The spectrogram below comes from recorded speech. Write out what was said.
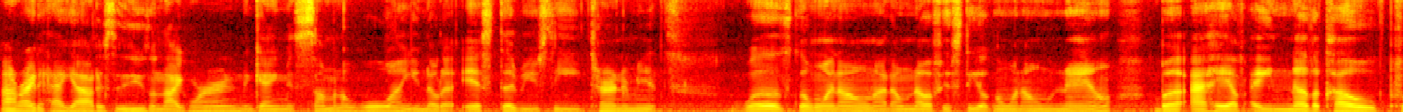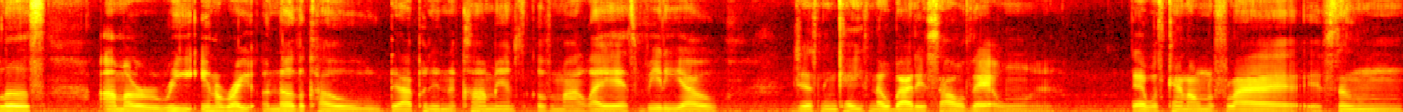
Alright, hi y'all, this is the User Nightworm, and the game is Summoner War, and you know the SWC tournament was going on. I don't know if it's still going on now, but I have another code, plus I'm going to reiterate another code that I put in the comments of my last video, just in case nobody saw that one. That was kind of on the fly as soon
